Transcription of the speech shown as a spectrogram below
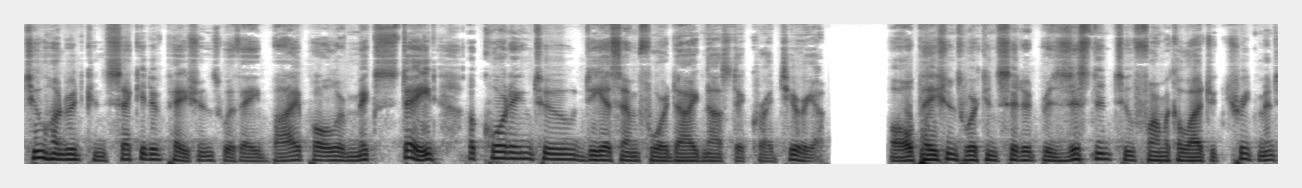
200 consecutive patients with a bipolar mixed state according to DSM-4 diagnostic criteria. All patients were considered resistant to pharmacologic treatment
